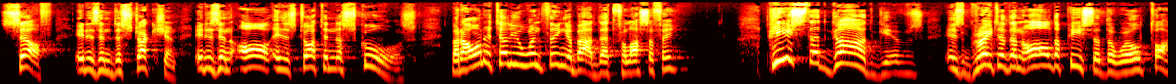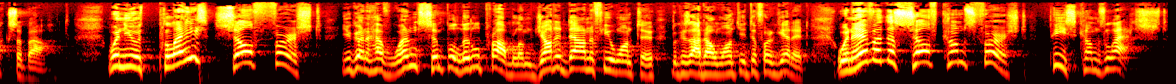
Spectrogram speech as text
self. It is in destruction. It is in all. It is taught in the schools. But I want to tell you one thing about that philosophy. Peace that God gives is greater than all the peace that the world talks about. When you place self first, you're going to have one simple little problem. Jot it down if you want to, because I don't want you to forget it. Whenever the self comes first, peace comes last.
